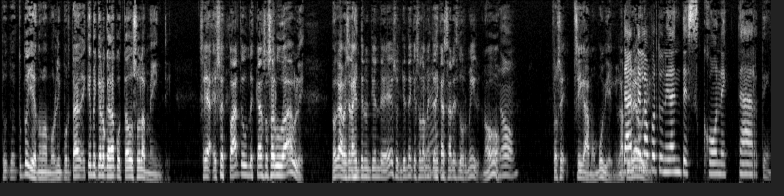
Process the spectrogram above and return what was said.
Tú, tú, tú estás oyendo, mi amor. Lo importante es que me quiero quedar acostado solamente. O sea, eso es parte de un descanso saludable. Porque a veces la gente no entiende eso. Entiende que solamente Claro. descansar es dormir. No. No. Entonces, sigamos. Muy bien. La Darte primera, la bien. oportunidad en desconectarte.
